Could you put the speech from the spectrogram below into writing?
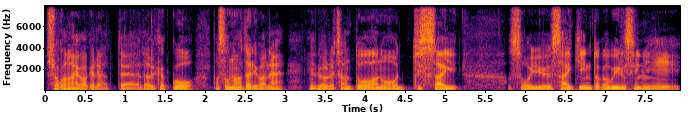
しょうがないわけであってだから結構、まあ、その辺りはねいろいろちゃんとあの実際そういう細菌とかウイルスに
